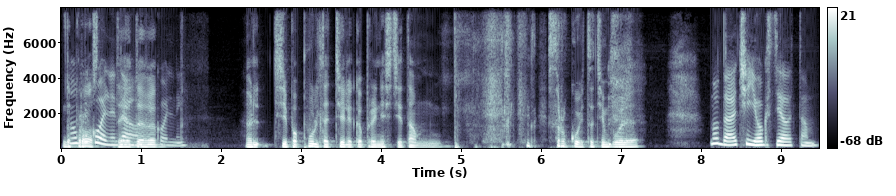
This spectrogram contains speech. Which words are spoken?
Да ну, просто. прикольный, Да да, он прикольный. Типа пульт от телека принести там с рукой-то тем более. Ну да, чаек сделать там.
